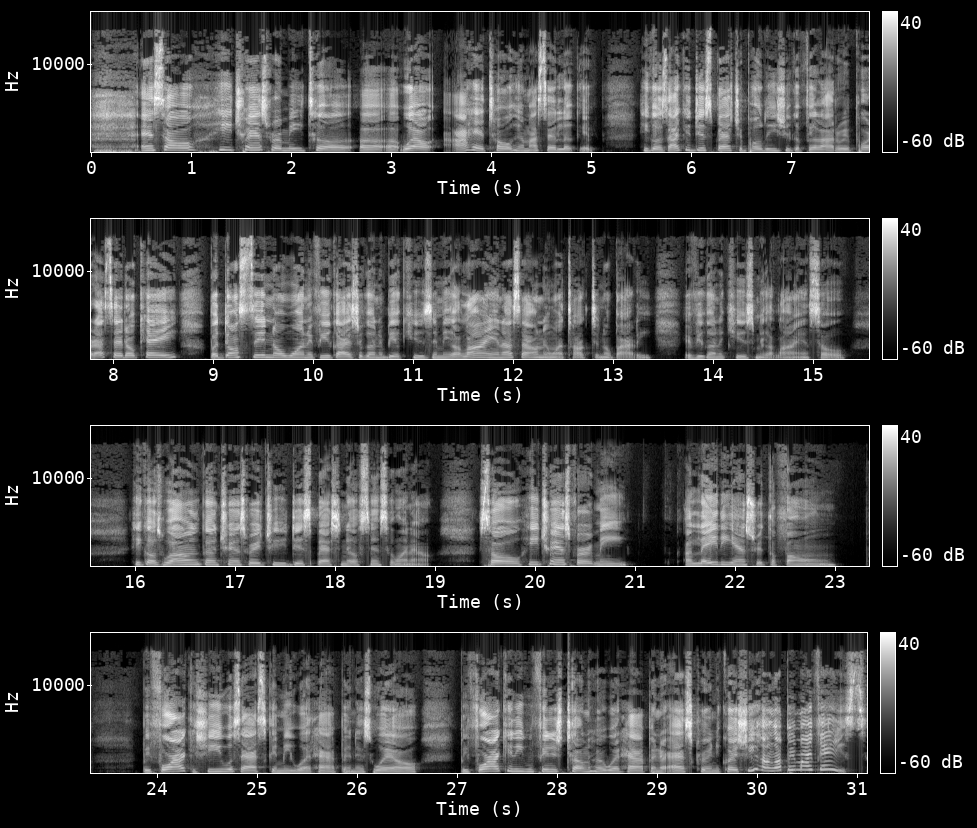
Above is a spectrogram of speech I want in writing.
And so he transferred me to, uh, uh, well, I had told him, I said, look, if he goes, I could dispatch the police, you could fill out a report. I said, okay, but don't send no one if you guys are going to be accusing me of lying. I said, I don't want to talk to nobody if you're going to accuse me of lying. So he goes, well, I'm going to transfer you to dispatch and they'll send out. So he transferred me. A lady answered the phone before I could, she was asking me what happened as well. Before I can even finish telling her what happened or ask her any questions, she hung up in my face.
